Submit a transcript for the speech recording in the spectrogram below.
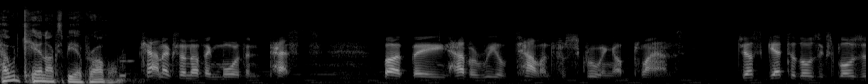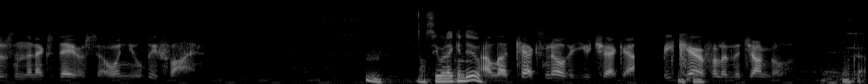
How would Cannoks be a problem? Cannoks are nothing more than pests, but they have a real talent for screwing up plans. Just get to those explosives in the next day or so, and you'll be fine. I'll see what I can do. I'll let Kex know that you check out. Be careful in the jungle. Okay.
